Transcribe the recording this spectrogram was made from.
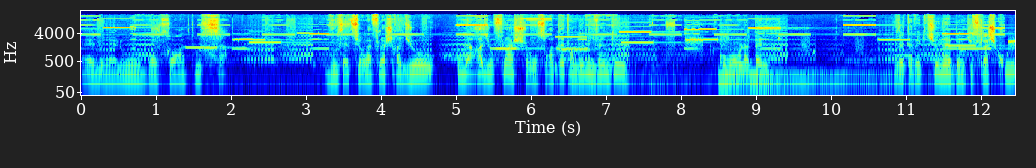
Hello, hello, bonsoir à tous. Vous êtes sur la Flash Radio ou la Radio Flash, on sera peut-être en 2022. Comment on l'appelle? Vous êtes avec Tioneb du Flash Crew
